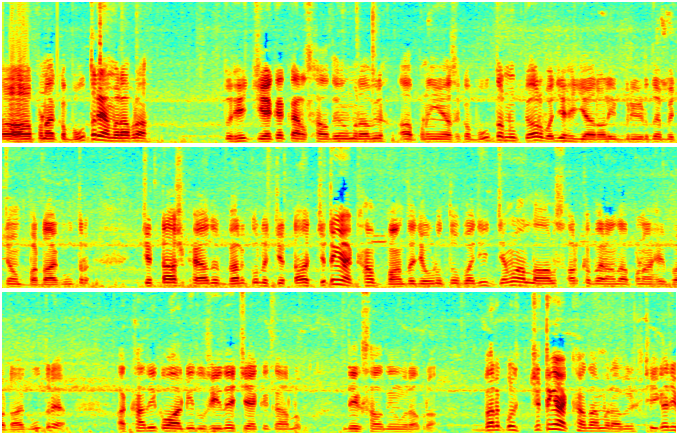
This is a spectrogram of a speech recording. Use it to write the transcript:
ਆਹ ਆਪਣਾ ਕਬੂਤਰ ਆ ਮੇਰਾ ਭਰਾ। ਤੁਸੀਂ ਚੈੱਕ ਕਰ ਸਕਦੇ ਹੋ ਮੇਰਾ ਵੀਰ, ਆਪਣੇ ਇਸ ਕਬੂਤਰ ਨੂੰ ਪਿਓਰ ਵਜੇ ਹਜ਼ਾਰ ਵਾਲੀ ਬਰੀਡ ਦੇ ਵਿੱਚੋਂ ਵੱਡਾ ਕਬੂਤਰ। ਚਿੱਟਾ ਸਫੈਦ, ਬਿਲਕੁਲ ਚਿੱਟਾ। ਚਿੱਟੀਆਂ ਅੱਖਾਂ ਬੰਦ ਜੋੜ ਤੋਂ ਬਾਜੀ ਜਮਾਂ ਲਾਲ ਸੁਰਖ ਪੈਰਾਂ ਦਾ ਆਪਣਾ ਇਹ ਵੱਡਾ ਕਬੂਤਰ ਆ। ਅੱਖਾਂ ਦੀ ਕੁਆਲਿਟੀ ਤੁਸੀਂ ਇਹਦੇ ਚੈੱਕ ਕਰ ਲਓ, ਦੇਖ ਸਕਦੇ ਹੋ ਮੇਰਾ ਭਰਾ। ਬਿਲਕੁਲ ਚਿੱਟੀਆਂ ਅੱਖਾਂ ਦਾ ਮੇਰਾ ਵੀਰ, ਠੀਕ ਹੈ ਜੀ?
